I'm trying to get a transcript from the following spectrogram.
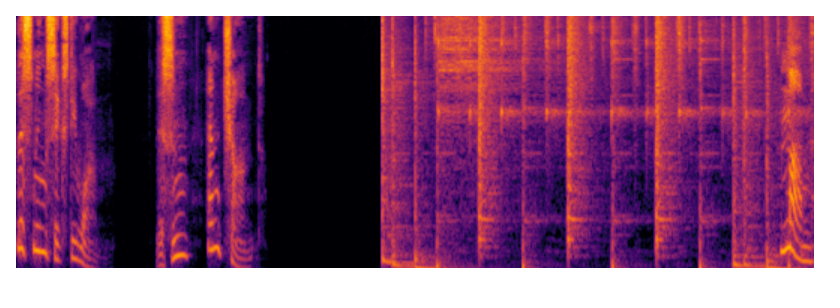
Listening 61. Listen and chant. Mum,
